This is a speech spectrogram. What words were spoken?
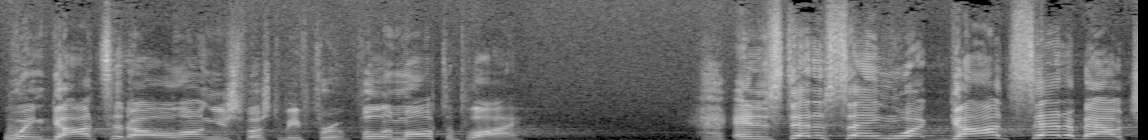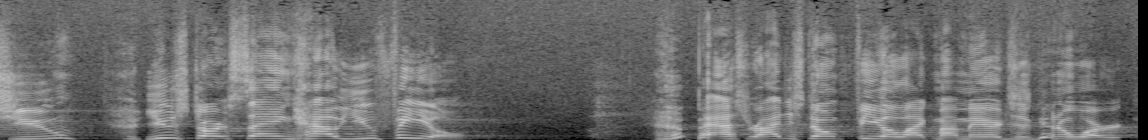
When God said all along, you're supposed to be fruitful and multiply. And instead of saying what God said about you, you start saying how you feel. Pastor, I just don't feel like my marriage is going to work.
